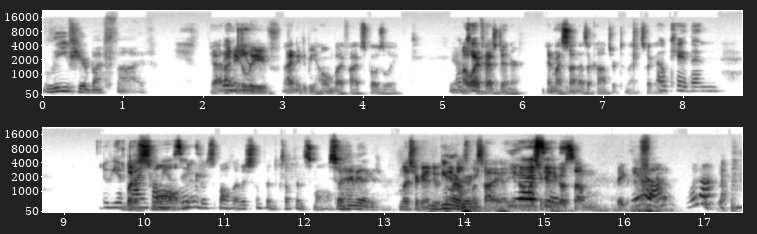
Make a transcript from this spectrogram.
leave here by five. Yeah, and I need do to you- leave. I need to be home by five, supposedly. Yeah. My Okay. wife has dinner, and my son has a concert tonight. So I got. Okay, then do we have but a time small, for yeah, music? but a small, but something, something small. So hand me that guitar. unless you're gonna do Be my Handel's Rudy. Messiah, you know, unless Yes, you're gonna go yes. some big thing, Yeah, you know. hold on.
